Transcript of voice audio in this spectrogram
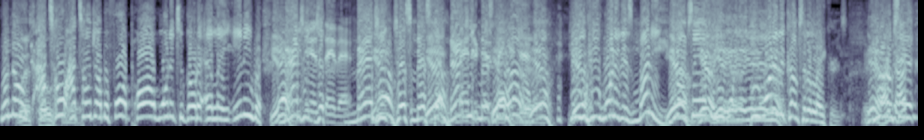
Well, no, West I told. I told y'all before. Paul wanted to go to L.A. anyway. Yeah. Magic didn't just, say that. Magic yeah. just messed yeah. up. Magic, Magic messed that up. Yeah. He, he wanted his money. You know what I'm saying? Yeah, yeah, yeah, he wanted to come to the Lakers. you know what I'm saying? You.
